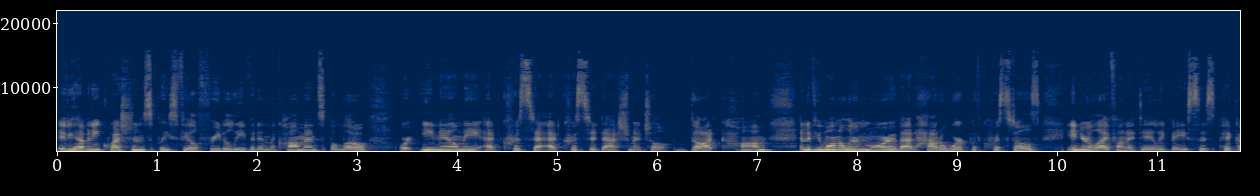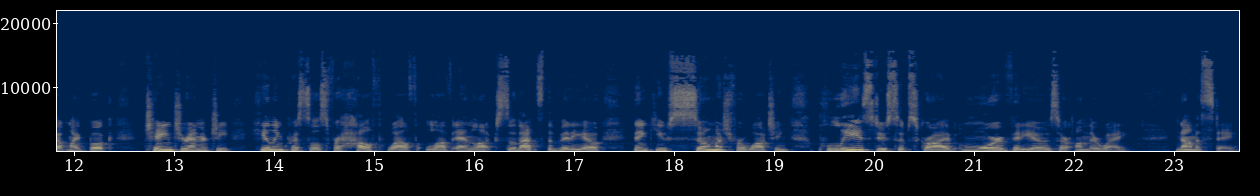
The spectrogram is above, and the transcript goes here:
If you have any questions, please feel free to leave it in the comments below or email me at krista at krista-mitchell.com. And if you want to learn more about how to work with crystals in your life on a daily basis, pick up my book, Change Your Energy, Healing Crystals for Health, Wealth, Love, and Luck. So that's the video. Thank you so much for watching. Please do subscribe. More videos are on their way. Namaste.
